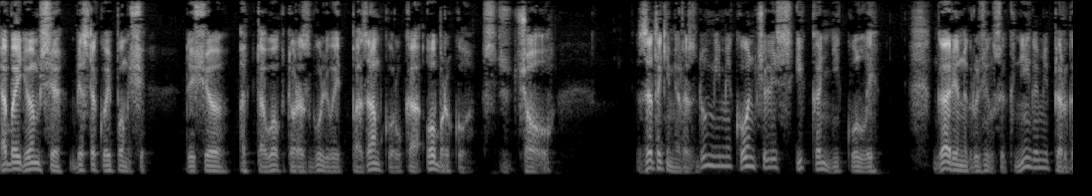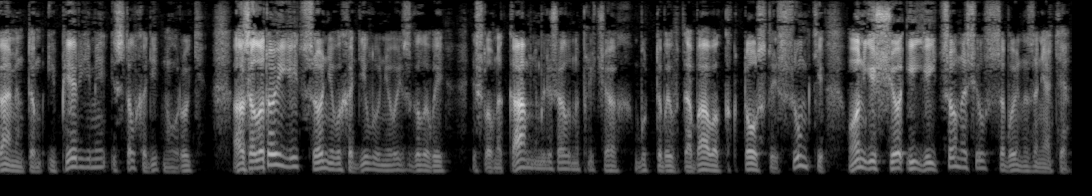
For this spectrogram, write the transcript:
обойдемся без такой помощи. Да еще от того, кто разгуливает по замку рука об руку с Джоу. За такими раздумьями кончились и каникулы. Гарри нагрузился книгами, пергаментом и перьями и стал ходить на уроки. А золотое яйцо не выходило у него из головы и словно камнем лежала на плечах, будто бы вдобавок к толстой сумке он еще и яйцо носил с собой на занятия.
